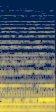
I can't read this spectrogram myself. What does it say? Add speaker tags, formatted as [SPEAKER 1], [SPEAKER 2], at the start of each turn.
[SPEAKER 1] Thank you.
